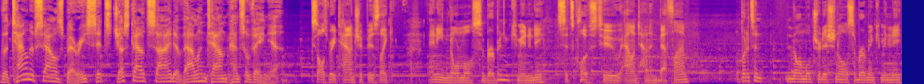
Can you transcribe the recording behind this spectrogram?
The town of Salisbury sits just outside of Allentown, Pennsylvania. Salisbury Township is like any normal suburban community. It sits close to Allentown and Bethlehem, but it's a normal, traditional suburban community.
